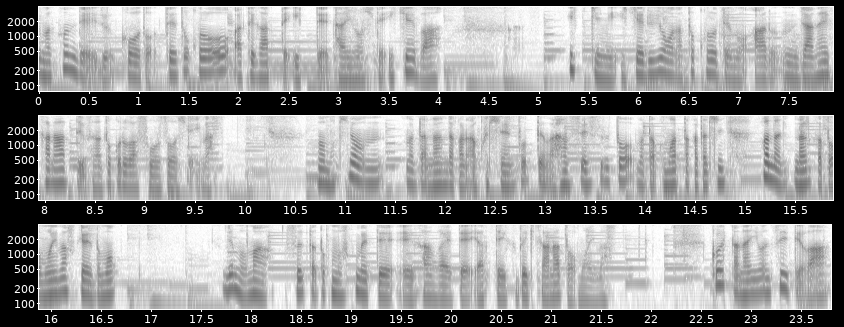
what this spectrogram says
今組んでいるコードっていうところをあてがっていって対応していけば一気にいけるようなところでもあるんじゃないかなっていうふうなところは想像しています。まあ、もちろんまた何らかのアクシデントっていうのが発生するとまた困った形にはなるかと思いますけれどもでもまあそういったとこも含めて考えてやっていくべきかなと思います。こういった内容については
